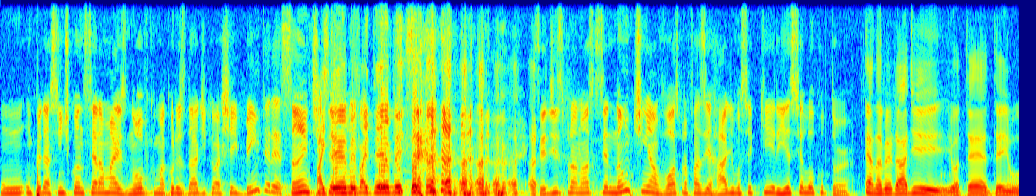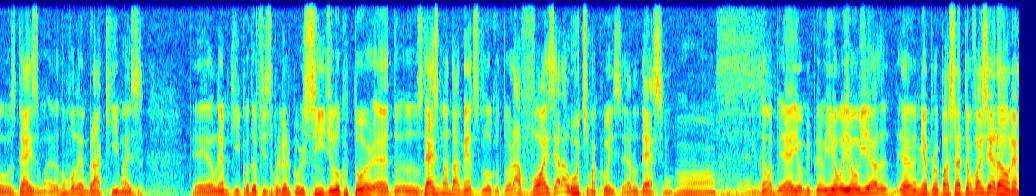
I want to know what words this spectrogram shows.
um, um pedacinho de quando você era mais novo, que uma curiosidade que eu achei bem interessante. Vai ter, falou- vai ter? Você disse pra nós que você não tinha voz pra fazer rádio e você queria ser locutor. É, na verdade, eu até tenho os 10, eu não vou lembrar aqui, mas é, eu lembro que quando eu fiz o primeiro cursinho de locutor, é, do- os 10 mandamentos do locutor, a voz era a última coisa, era o décimo. Nossa. Então, é, eu, me, eu, eu ia, a minha preocupação era ter um vozeirão, né?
